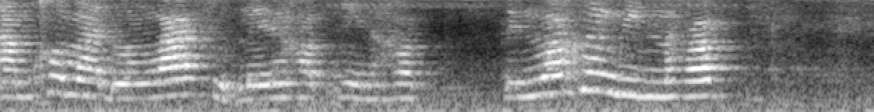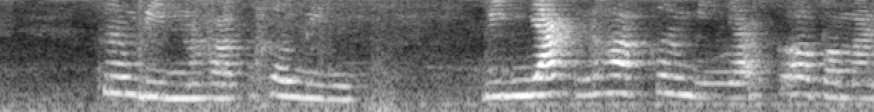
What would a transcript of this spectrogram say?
นำเข้ามาดวงล่าสุดเลยนะครับ นี่นะครับ เป็นว่าเครื่องบินนะครับ เครื่องบินนะครับ เครื่องบิน บินยักษ์นะครับ เครื่องบินยักษ์ก็ประมาณ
